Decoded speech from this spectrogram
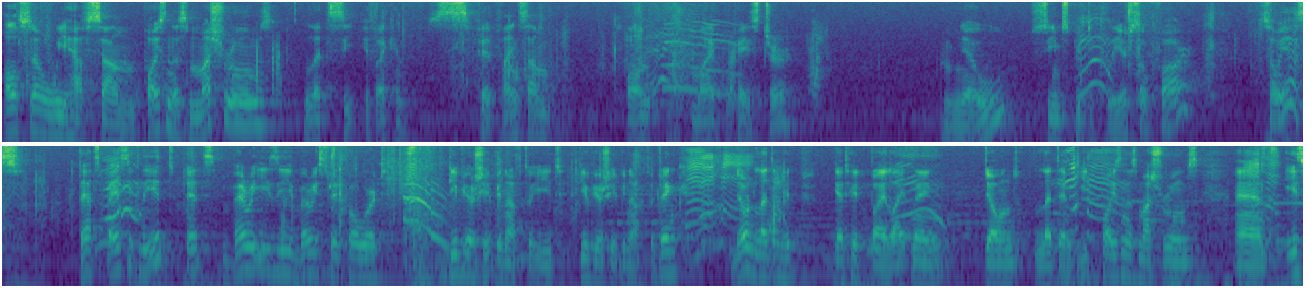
Also we have some poisonous mushrooms. Let's see if I can find some on my pasture. No, seems pretty clear so far. So yes, that's basically it. It's very easy, very straightforward. Give your sheep enough to eat, give your sheep enough to drink. Don't let them hit, get hit by lightning don't let them eat poisonous mushrooms. And if,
